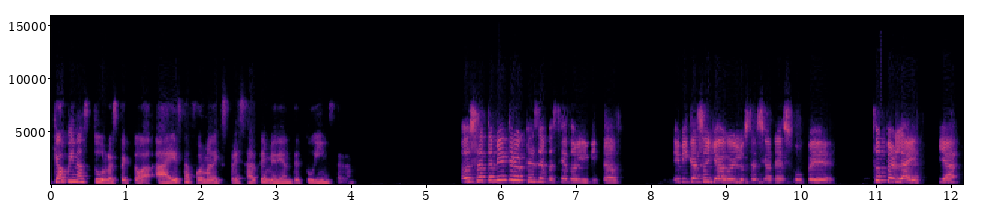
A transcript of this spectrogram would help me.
¿qué opinas tú respecto a, esta forma de expresarte mediante tu Instagram? O sea, también creo que es demasiado limitado. En mi caso yo hago ilustraciones súper, súper light, ¿ya?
